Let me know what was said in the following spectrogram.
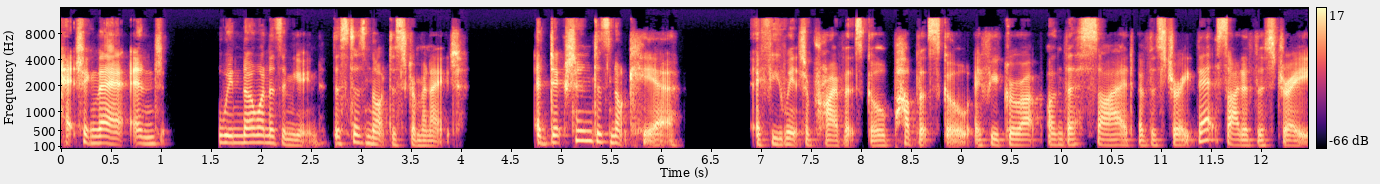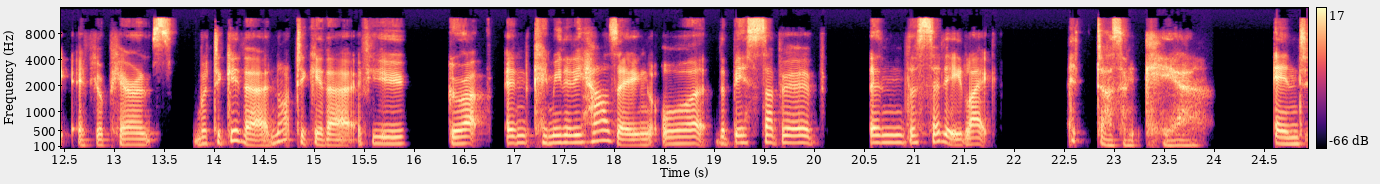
catching that. And when no one is immune, this does not discriminate. Addiction does not care if you went to private school, public school, if you grew up on this side of the street, that side of the street, if your parents were together, not together, if you grew up in community housing or the best suburb in the city. Like, it doesn't care. And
